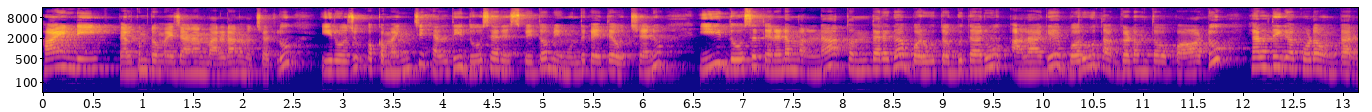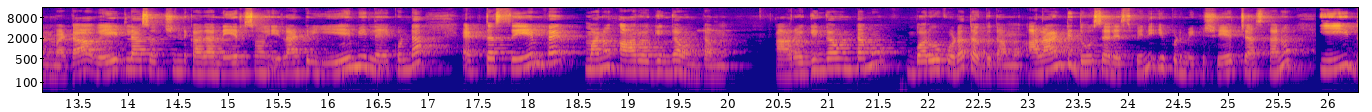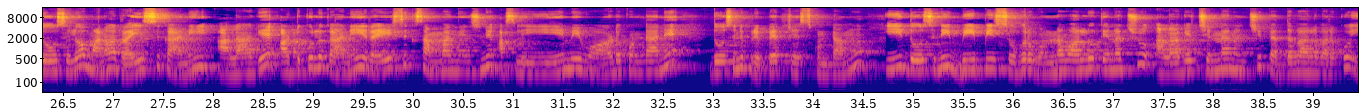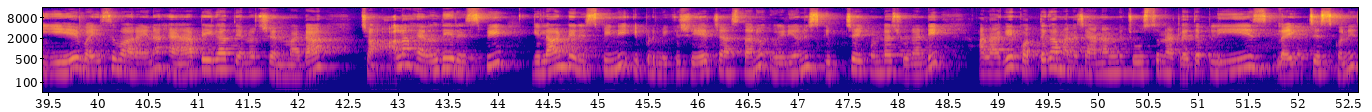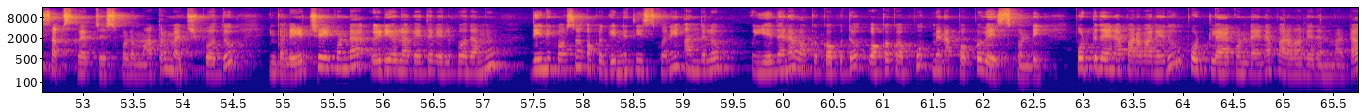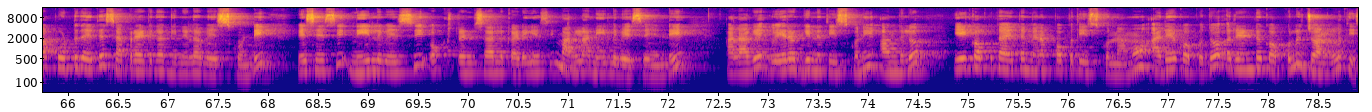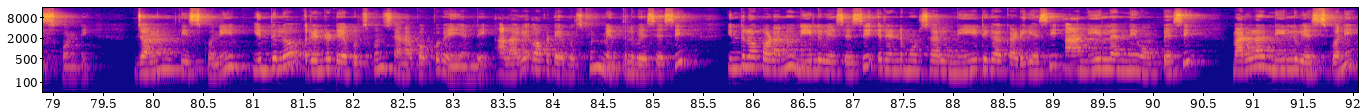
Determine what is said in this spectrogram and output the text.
Hi అండి. Welcome to my channel మరడాన్ ముచ్చట్లు. ఈరోజు ఒక మంచి హెల్తీ దోశ రెసిపీతో మీ ముందుకైతే వచ్చాను. ఈ దోశ తినడం వలన తొందరగా బరువు తగ్గుతారు. అలాగే బరువు తగ్గడంతో పాటు హెల్తీగా కూడా ఉంటారనమాట వెయిట్ లాస్ వచ్చింది కదా నీరసం ఇలాంటివి ఏమీ లేకుండా అట్ ద సేమ్ టైం మనం ఆరోగ్యంగా ఉంటాము. ఆరోగ్యంగా ఉంటాము బరువు కూడా తగ్గుతాము. అలాంటి దోశ రెసిపీని ఇప్పుడు మీకు షేర్ చేస్తాను. ఈ దోశలో మనం రైస్ కానీ అలాగే అటుకులు కానీ రైస్కి సంబంధించిన అసలు ఏమీ వాడకుండానే దోశని ప్రిపేర్ చేసుకుంటాము. ఈ దోశని బీపీ షుగర్ ఉన్నవాళ్ళు తినొచ్చు అలాగే చిన్న నుంచి పెద్దవాళ్ళ వరకు ఏ వయసు వారైనా హ్యాపీగా తినొచ్చు అనమాట చాలా హెల్దీ రెసిపీ. ఇలాంటి రెసిపీని ఇప్పుడు మీకు షేర్ చేస్తాను. వీడియోని స్కిప్ చేయకుండా చూడండి. అలాగే కొత్తగా మన ఛానల్ని చూస్తున్నట్లయితే ప్లీజ్ లైక్ చేసుకొని సబ్స్క్రైబ్ చేసుకోవడం మాత్రం మర్చిపోద్దు. ఇంకా లేట్ చేయకుండా వీడియోలోకి అయితే వెళ్ళిపోదాము. దీనికోసం ఒక గిన్నె తీసుకొని అందులో ఏదైనా ఒక కప్పుతో ఒక కప్పు మినప్పప్పు వేసుకోండి. పొట్టుదైనా పర్వాలేదు పొట్టు లేకుండా అయినా పర్వాలేదు అనమాట పొట్టుదైతే సపరేట్గా గిన్నెలో వేసుకోండి. వేసేసి నీళ్ళు వేసి ఒక రెండు సార్లు కడిగేసి మరలా నీళ్ళు వేసేయండి. అలాగే వేరొక గిన్నె తీసుకొని అందులో ఏ కప్పుతో అయితే మినప్పప్పు తీసుకున్నామో అదే కప్పుతో రెండు కప్పులు జొన్నలు తీసుకోండి. జొన్నలు తీసుకొని ఇందులో రెండు టేబుల్ స్పూన్ శనగపప్పు వేయండి. అలాగే ఒక టేబుల్ స్పూన్ మెంతులు వేసేసి ఇందులో కూడాను నీళ్ళు వేసేసి రెండు మూడు సార్లు నీట్గా కడిగేసి ఆ నీళ్ళన్నీ వంపేసి మరలా నీళ్ళు వేసుకొని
